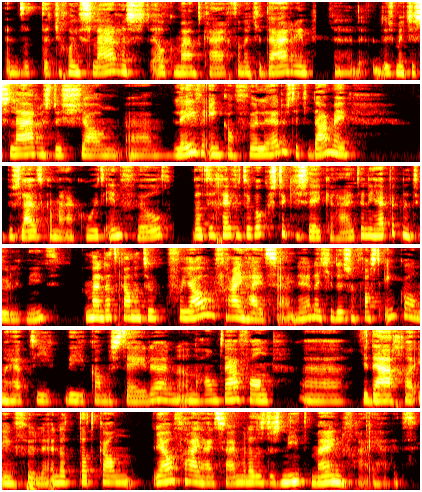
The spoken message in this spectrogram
en dat, dat je gewoon je salaris elke maand krijgt. En dat je daarin, uh, dus met je salaris, dus jouw uh, leven in kan vullen. Hè? Dus dat je daarmee besluit kan maken hoe je het invult. Dat geeft natuurlijk ook een stukje zekerheid. En die heb ik natuurlijk niet. Maar dat kan natuurlijk voor jou vrijheid zijn. Hè? Dat je dus een vast inkomen hebt die, die je kan besteden. En aan de hand daarvan uh, je dagen invullen. En dat, dat kan jouw vrijheid zijn, maar dat is dus niet mijn vrijheid.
